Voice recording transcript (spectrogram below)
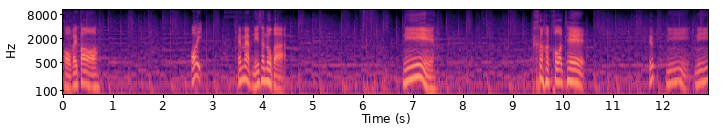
โอ้ไปต่อ โอ้ยไอแมปนี้สนุกอะ นี่ โคตรเท่ ฮึบนี่นี่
